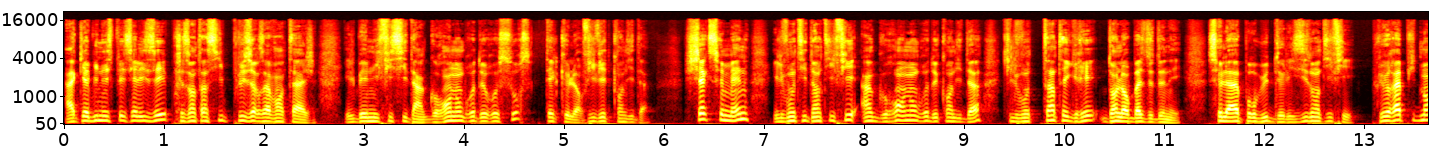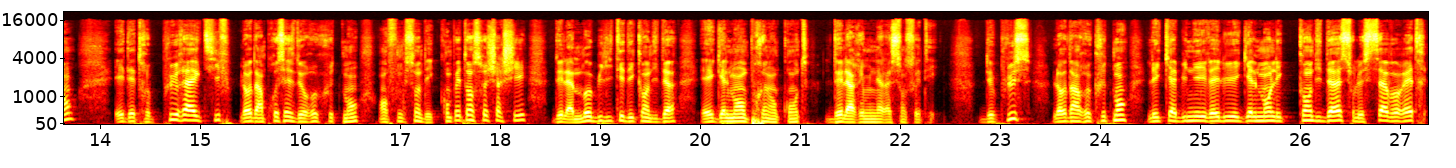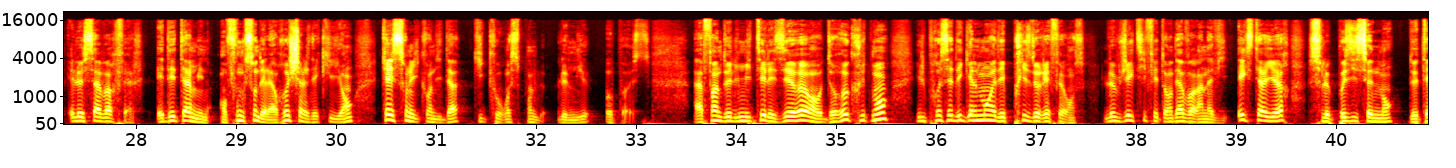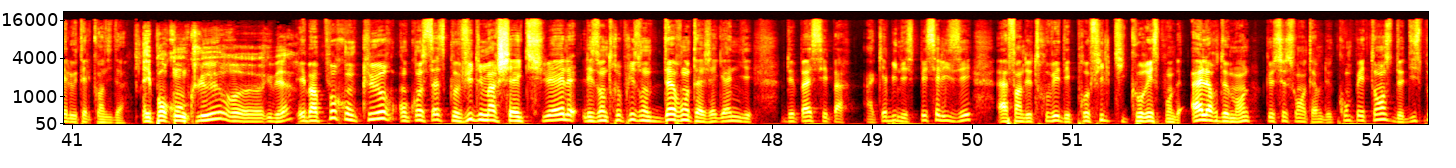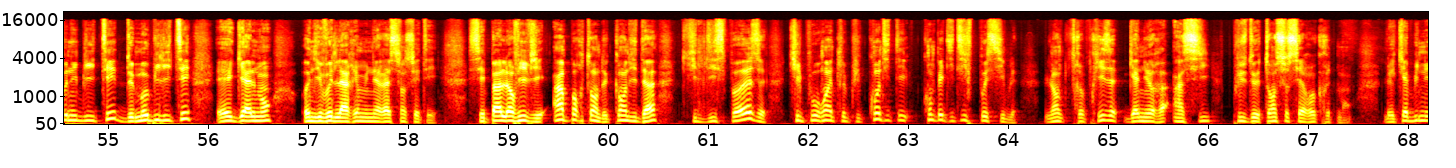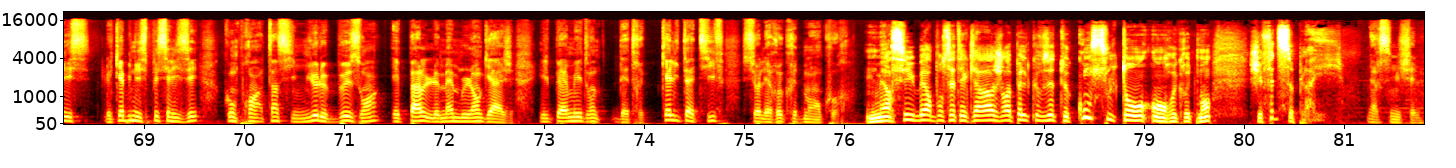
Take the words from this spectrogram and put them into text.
Un cabinet spécialisé présente ainsi plusieurs avantages. Il bénéficie d'un grand nombre de ressources, telles que leur vivier de candidats. Chaque semaine, ils vont identifier un grand nombre de candidats qu'ils vont intégrer dans leur base de données. Cela a pour but de les identifier plus rapidement et d'être plus réactifs lors d'un process de recrutement en fonction des compétences recherchées, de la mobilité des candidats et également en prenant compte de la rémunération souhaitée. De plus, lors d'un recrutement, les cabinets évaluent également les candidats sur le savoir-être et le savoir-faire et déterminent en fonction de la recherche des clients quels sont les candidats qui correspondent le mieux au poste. Afin de limiter les erreurs de recrutement, il procède également à des prises de référence, l'objectif étant d'avoir un avis extérieur sur le positionnement de tel ou tel candidat. Et pour conclure, euh, Hubert? Eh ben pour conclure, on constate qu'au vu du marché actuel, les entreprises ont davantage à gagner de passer par un cabinet spécialisé afin de trouver des profils qui correspondent à leurs demandes, que ce soit en termes de compétences, de disponibilité, de mobilité et également au niveau de la rémunération souhaitée. C'est par leur vivier important de candidats qu'ils disposent qu'ils pourront être le plus compétitifs possible. L'entreprise gagnera ainsi plus de temps sur ses recrutements. Le cabinet, le cabinet spécialisé comprend ainsi mieux le besoin et parle le même langage. Il permet donc d'être qualitatif sur les recrutements en cours. Merci Hubert pour cet éclairage. Je rappelle que vous êtes consultant en recrutement chez Fed Supply. Merci Michel.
